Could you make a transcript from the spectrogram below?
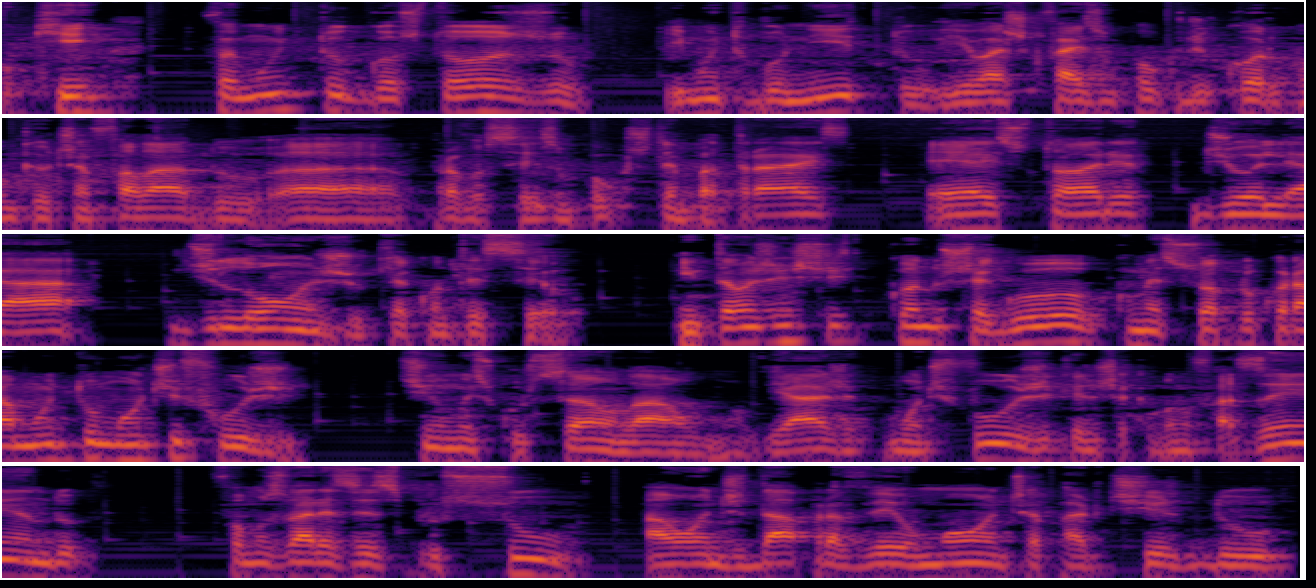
O que foi muito gostoso e muito bonito, e eu acho que faz um pouco de coro com o que eu tinha falado uh, ah, para vocês um pouco de tempo atrás, é a história de olhar de longe o que aconteceu. Então a gente, quando chegou, começou a procurar muito o Monte Fuji. Tinha uma excursão lá, uma viagem para o Monte Fuji que a gente acabou não fazendo. Fomos várias vezes para o sul, aonde dá para ver o monte a partir do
